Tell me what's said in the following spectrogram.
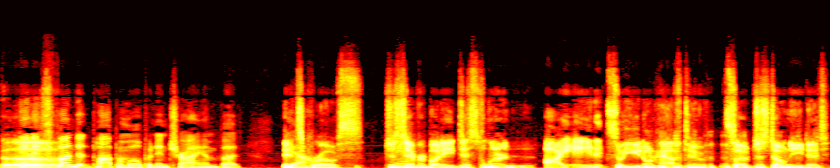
and it's fun to pop them open and try them. But It's yeah. gross. Just everybody, just learn. I ate it, so you don't have to. so just don't eat it.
